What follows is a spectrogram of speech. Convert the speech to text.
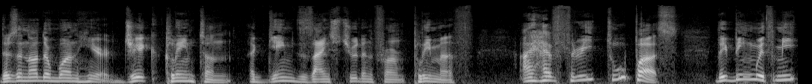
There's another one here. Jake Clinton, a game design student from Plymouth. I have three tulpas. They've been with me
